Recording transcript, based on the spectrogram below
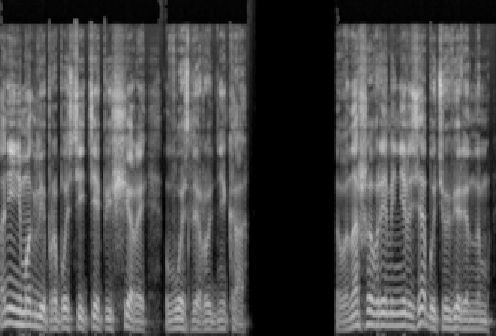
Они не могли пропустить те пещеры возле рудника. В наше время нельзя быть уверенным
